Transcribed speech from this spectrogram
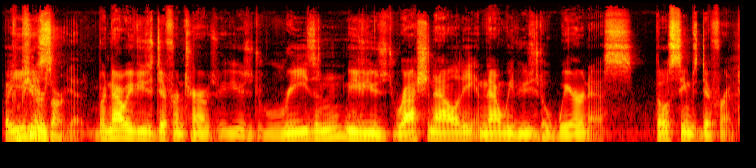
But Computers just- aren't yet. But now we've used different terms. We've used reason, we've used rationality, and now we've used awareness. Those seems different.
